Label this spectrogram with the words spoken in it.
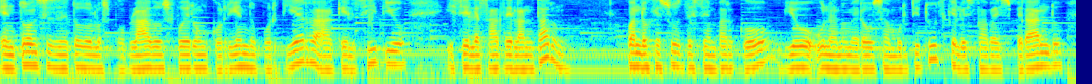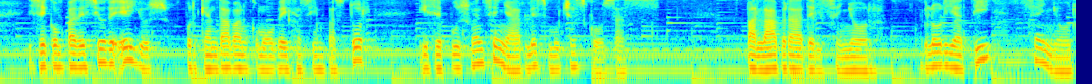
Entonces de todos los poblados fueron corriendo por tierra a aquel sitio y se les adelantaron. Cuando Jesús desembarcó, vio una numerosa multitud que lo estaba esperando y se compadeció de ellos, porque andaban como ovejas sin pastor y se puso a enseñarles muchas cosas. Palabra del Señor. Gloria a ti, Señor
